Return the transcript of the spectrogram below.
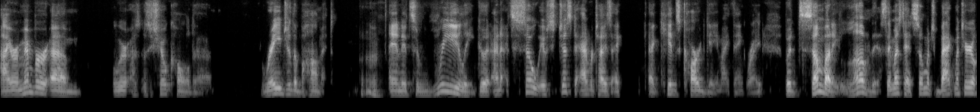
I remember um, we were it was a show called uh, Rage of the Bahamut, Hmm. and it's really good. And it's so it was just to advertise a, a kids card game, I think, right? But somebody loved this. They must have had so much back material.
